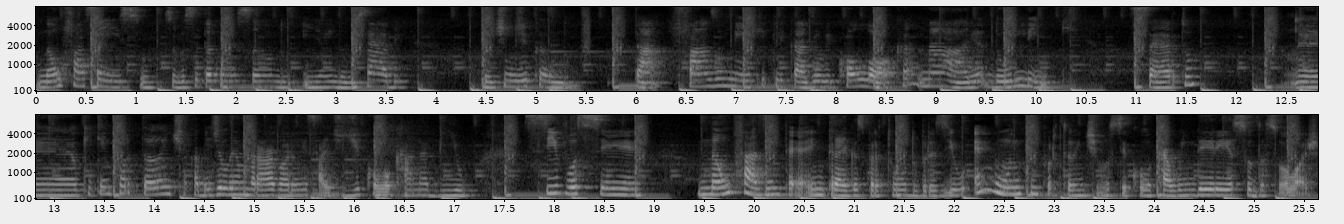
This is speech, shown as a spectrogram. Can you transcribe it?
não faça isso. Se você está começando e ainda não sabe, tô te indicando, tá? Faz um link clicável e coloca na área do link, certo? É, o que, que é importante, acabei de lembrar agora o insight de colocar na bio. Se você não faz entregas para todo o Brasil, é muito importante você colocar o endereço da sua loja.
